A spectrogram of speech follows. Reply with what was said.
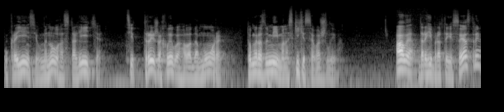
українців минулого століття, ці три жахливі голодомори, то ми розуміємо, наскільки це важливо. Але, дорогі брати і сестри,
